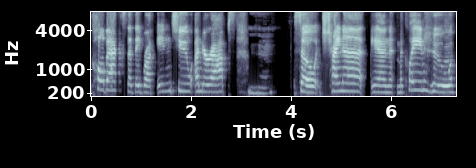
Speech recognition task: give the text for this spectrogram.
callbacks that they brought into Under Wraps. Mhm. so China Anne McClain, who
